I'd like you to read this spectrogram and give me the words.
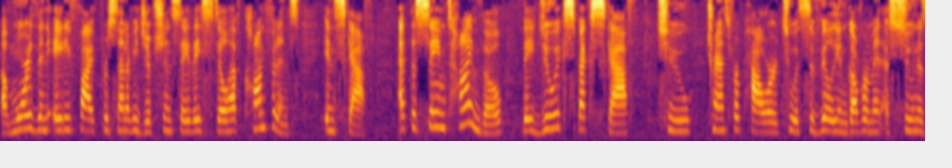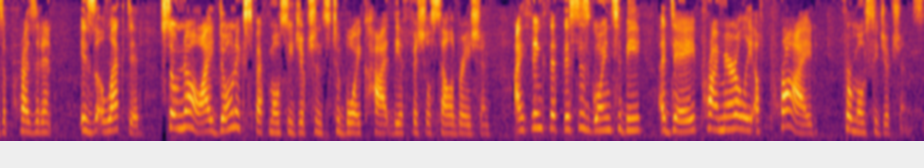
Uh, more than 85% of Egyptians say they still have confidence in SCAF. At the same time, though, they do expect SCAF to transfer power to a civilian government as soon as a president is elected. So, no, I don't expect most Egyptians to boycott the official celebration. I think that this is going to be a day primarily of pride for most Egyptians.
